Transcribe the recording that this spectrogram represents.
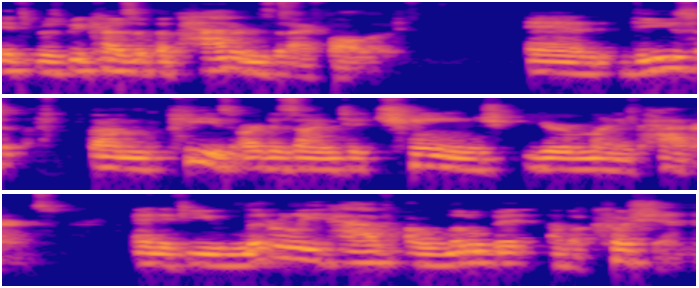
it was because of the patterns that I followed. And these um, P's are designed to change your money patterns. And if you literally have a little bit of a cushion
